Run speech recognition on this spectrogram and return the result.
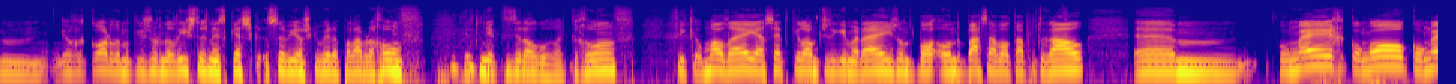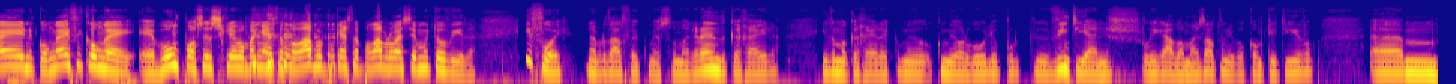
um, eu recordo-me que os jornalistas nem sequer sabiam escrever a palavra ronfe. Eu tinha que dizer alguns. Olha, que ronfe fica uma aldeia a 7 km de Guimarães, onde, onde passa a volta a Portugal. Um, com R, com O, com N, com F e com E. É bom que vocês escrevam bem esta palavra, porque esta palavra vai ser muito ouvida. E foi, na verdade, foi o começo de uma grande carreira e de uma carreira que me, que me orgulho, porque 20 anos ligado ao mais alto nível competitivo. Um,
